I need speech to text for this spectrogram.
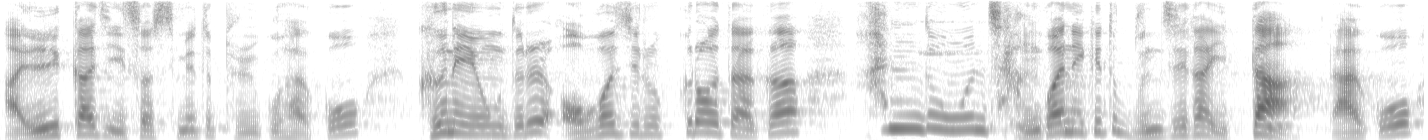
아, 일까지 있었음에도 불구하고 그 내용들을 어거지로 끌어다가 한동훈 장관에게도 문제가 있다라고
